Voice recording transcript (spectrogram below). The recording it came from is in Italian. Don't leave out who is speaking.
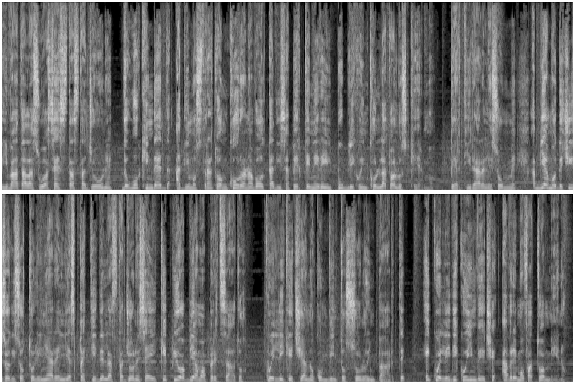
Speaker 1: Arrivata la sua sesta stagione, The Walking Dead ha dimostrato ancora una volta di saper tenere il pubblico incollato allo schermo. Per tirare le somme, abbiamo deciso di sottolineare gli aspetti della stagione 6 che più abbiamo apprezzato, quelli che ci hanno convinto solo in parte e quelli di cui invece avremmo fatto a meno.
